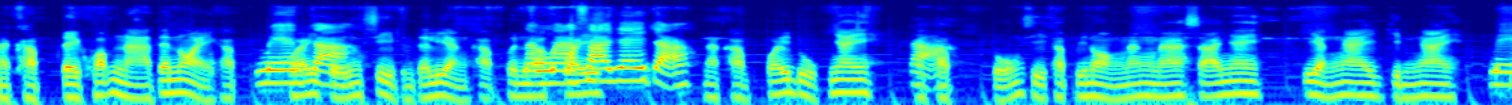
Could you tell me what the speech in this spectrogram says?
นะครับได้ความหนาแต่น้อยครับแม่นไว้จ้ะตัวจังสี่เป็นตะเลี่ยงครับเพิ่นนางว่านาไว้ซาใหญ่จ้ะ นะครับไว้ดูกใหญ่จ้ะ นะครับตัวจังสี่ครับพี่น้องนางนาซาใหญ่ เลี้ยงง่ายกินง่ายแม่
